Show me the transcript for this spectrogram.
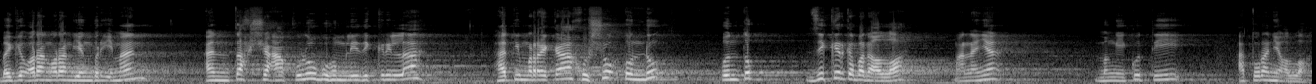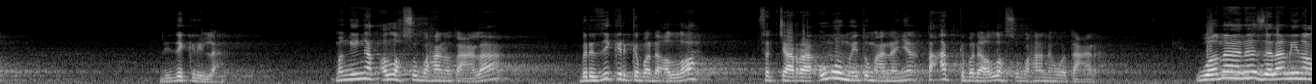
bagi orang-orang yang beriman an takhsha'a qulubuhum li dzikrillah. Hati mereka khusyuk tunduk untuk zikir kepada Allah. Maknanya mengikuti aturannya Allah. Di zikrillah mengingat Allah subhanahu wa ta'ala berzikir kepada Allah secara umum itu maknanya taat kepada Allah subhanahu wa ta'ala. Wa ma nazala minal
